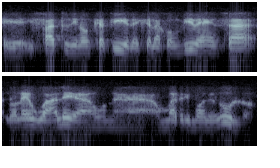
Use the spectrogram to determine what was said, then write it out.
E il fatto di non capire che la convivenza non è uguale a, una, a un matrimonio nullo.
